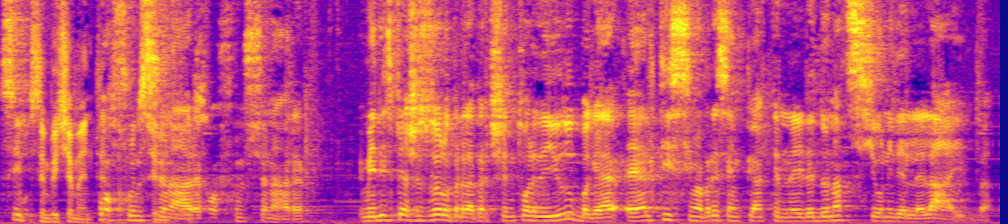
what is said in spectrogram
sì semplicemente può funzionare, può funzionare. Mi dispiace solo per la percentuale di YouTube che è altissima, per esempio, anche nelle donazioni delle live.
